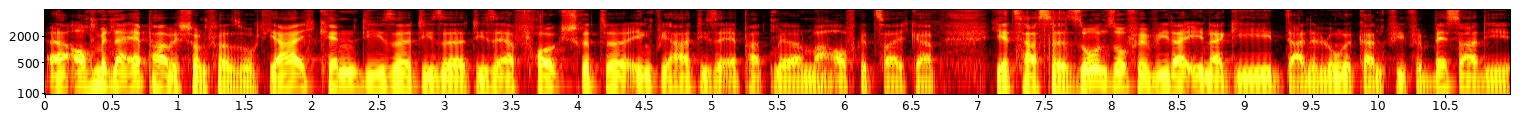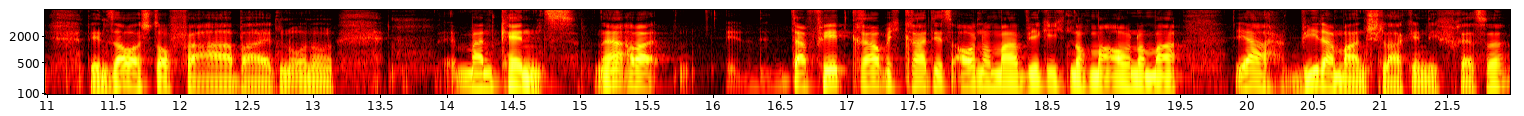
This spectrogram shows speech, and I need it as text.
Äh, auch mit einer App habe ich schon versucht. Ja, ich kenne diese, diese, diese Erfolgsschritte. Irgendwie hat diese App hat mir dann mal aufgezeigt gehabt. Jetzt hast du so und so viel wieder Energie. Deine Lunge kann viel, viel besser die, den Sauerstoff verarbeiten und, und. Man kennt's. Ne? Aber da fehlt, glaube ich, gerade jetzt auch noch mal wirklich noch mal auch noch mal ja wieder mal ein Schlag in die Fresse,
